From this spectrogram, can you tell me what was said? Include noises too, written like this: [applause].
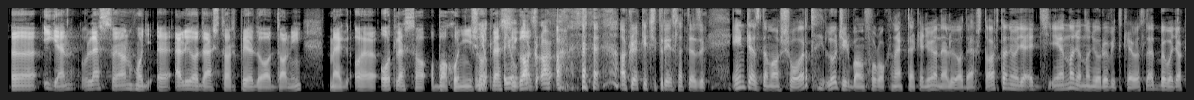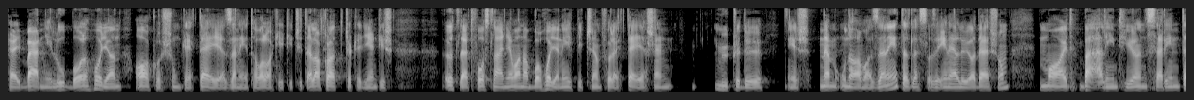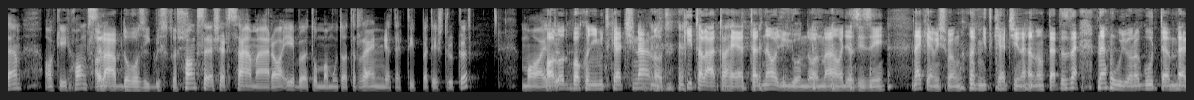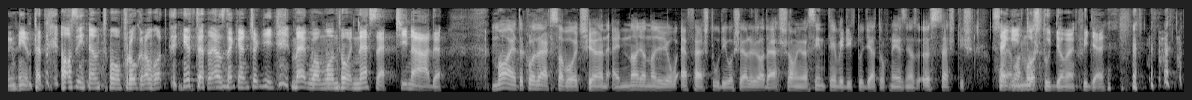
Ö, igen, lesz olyan, hogy előadást tart például a Dani, meg ö, ott lesz a, a Bakonyi is, jó, ott lesz, jó, igaz? Akkor, akkor, [laughs] akkor egy kicsit részletezzük. Én kezdem a sort, Logicban fogok nektek egy olyan előadást tartani, hogy egy ilyen nagyon-nagyon rövidke ötletből, vagy akár egy bárnyi loopból hogyan alkossunk egy teljes zenét, ha valaki kicsit elakadt, csak egy ilyen kis ötlet foszlánya van abból, hogyan építsem föl egy teljesen működő és nem unalmas zenét, ez lesz az én előadásom, majd Bálint jön szerintem, aki hangszer... A lábdovozik biztos. hangszeresek számára Abletonban mutat rengeteg tippet és trükköt, majd... Hallod, Bakonyi, mit kell csinálnod? Kitalálta helyetted, ne úgy gondold már, hogy az izé. Nekem is megmondom, hogy mit kell csinálnom. Tehát ez ne, nem úgy van a Gutenbergnél. Tehát azért nem tudom a programot, érted? Az nekem csak így megvan mondva, hogy nesze, csináld. Majd a Kozács Szabolcs jön egy nagyon-nagyon jó FL stúdiós előadással, amivel szintén végig tudjátok nézni az összes kis Szegény folyamatot. most tudja meg, figyelj. [laughs]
